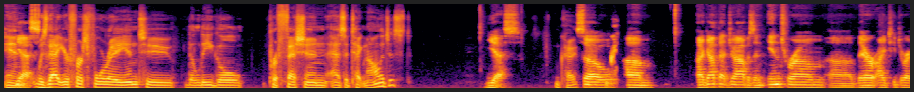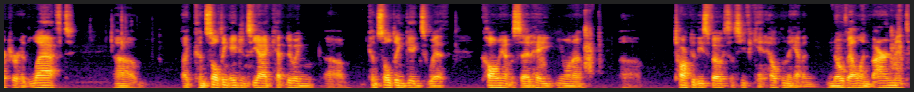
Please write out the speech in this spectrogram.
and yes. was that your first foray into the legal profession as a technologist? Yes. Okay. So um, I got that job as an interim. Uh, their IT director had left. Um, a consulting agency I kept doing uh, consulting gigs with called me up and said, "Hey, you want to uh, talk to these folks and see if you can't help them? They have a Novell environment,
